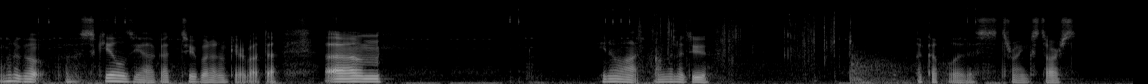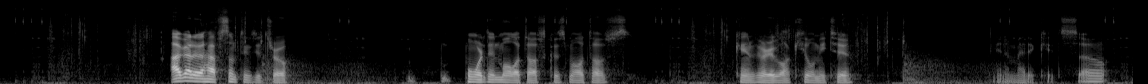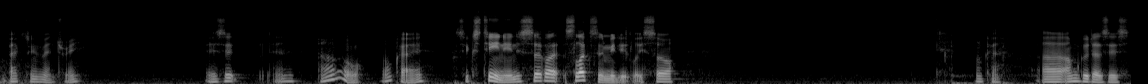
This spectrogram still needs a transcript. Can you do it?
I'm gonna go uh, skills. Yeah, I got two, but I don't care about that. Um, you know what? I'm gonna do a couple of this throwing stars. I gotta have something to throw more than molotovs, because molotovs can very well kill me too. And a medikit. So back to inventory. Is it? Uh, oh, okay. 16 and it sele selects immediately. So okay, uh, I'm good as is.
